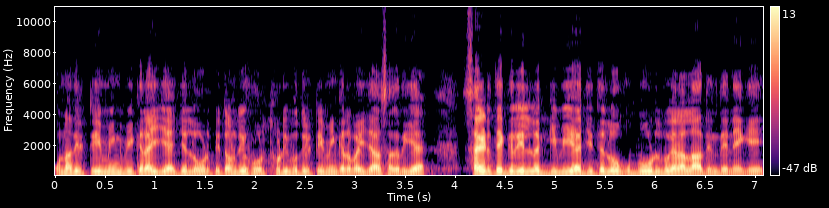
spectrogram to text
ਉਹਨਾਂ ਦੀ ਟ੍ਰੀਮਿੰਗ ਵੀ ਕਰਾਈ ਹੈ। ਜੇ ਲੋੜ ਪਈ ਤਾਂ ਉਹਨਾਂ ਦੀ ਹੋਰ ਥੋੜੀ ਬਹੁਤੀ ਟ੍ਰਿਮਿੰਗ ਕਰਵਾਈ ਜਾ ਸਕਦੀ ਹੈ। ਸਾਈਡ ਤੇ ਗ੍ਰਿਲ ਲੱਗੀ ਵੀ ਹੈ, ਜਿੱਥੇ ਲੋਕ ਬੋਰਡ ਵਗੈਰਾ ਲਾ ਦਿੰਦੇ ਨੇਗੇ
